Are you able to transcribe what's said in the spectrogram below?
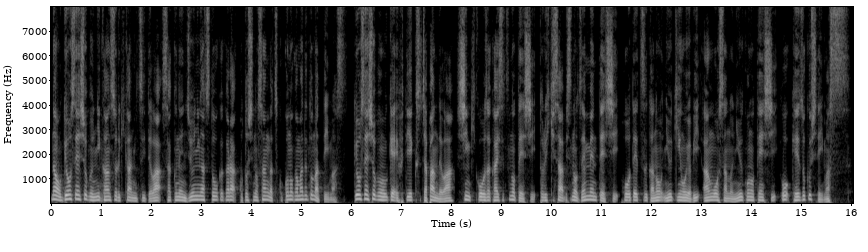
なお、行政処分に関する期間については昨年12月10日から今年の3月9日までとなっています。行政処分を受け FTX ジャパンでは新規口座開設の停止、取引サービスの全面停止、法定通貨の入金及び暗号資産の入庫の停止を継続しています。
